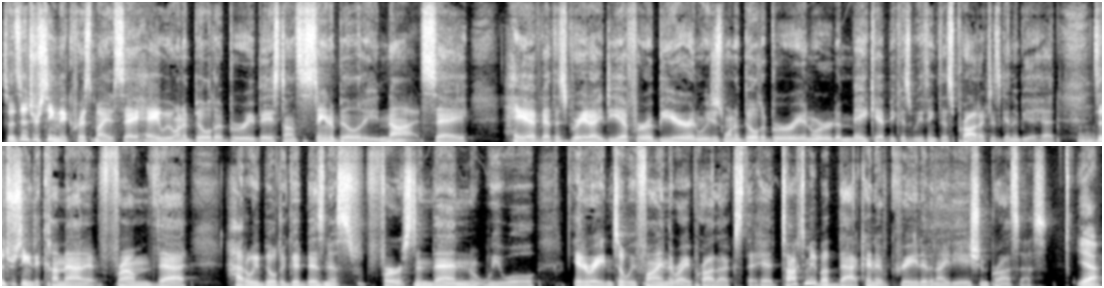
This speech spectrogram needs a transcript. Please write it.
So it's interesting that Chris might say, hey, we want to build a brewery based on sustainability, not say, hey, I've got this great idea for a beer and we just want to build a brewery in order to make it because we think this product is going to be a hit. Mm-hmm. It's interesting to come at it from that how do we build a good business first and then we will iterate until we find the right products that hit. Talk to me about that kind of creative and ideation process. Yeah.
